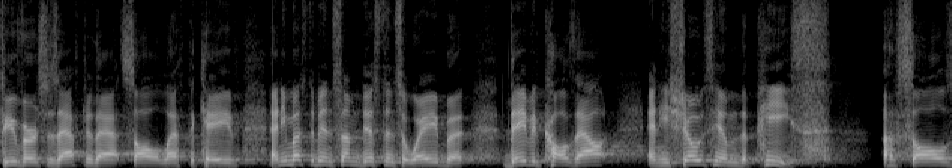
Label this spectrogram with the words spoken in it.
Few verses after that, Saul left the cave, and he must have been some distance away, but David calls out and he shows him the piece of Saul's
